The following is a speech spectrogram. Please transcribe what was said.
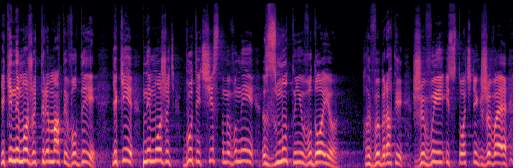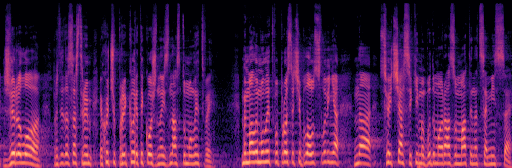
які не можуть тримати води, які не можуть бути чистими, вони з мутною водою. Але вибирати живий істочник, живе джерело. Брати та сестри, я хочу прикликати кожного із нас до молитви. Ми мали молитву, просячи благословення на цей час, який ми будемо разом мати на це місце.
